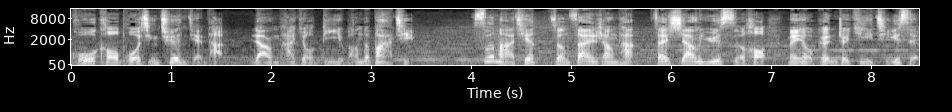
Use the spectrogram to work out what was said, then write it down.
苦口婆心劝谏他，让他有帝王的霸气。司马迁曾赞赏他在项羽死后没有跟着一起死，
